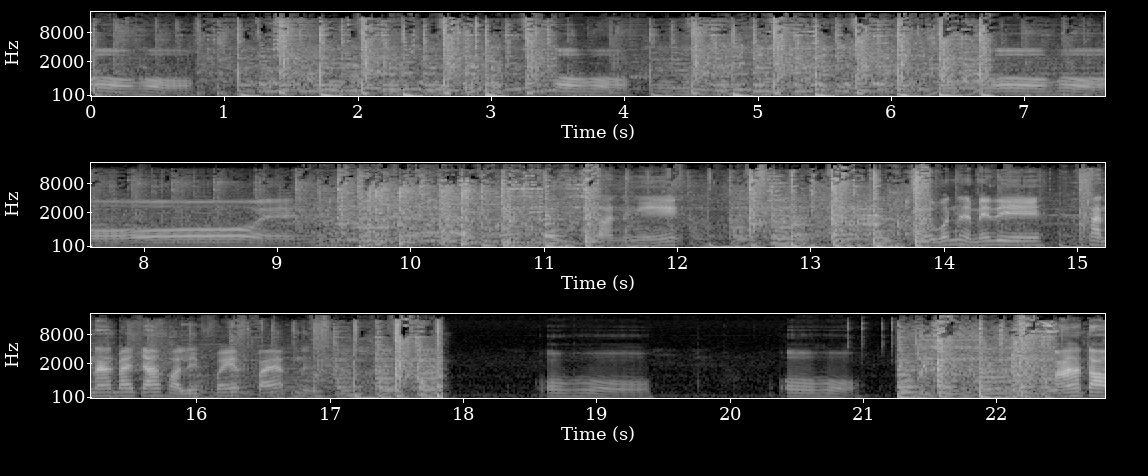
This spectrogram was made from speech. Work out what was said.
โอ้โหโอ้โห น็ตไม่ดีผ่านานไปจ้าขอรีเฟรชแป๊บหนึ่ง โอ้โห โอ้โห มาต่อ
